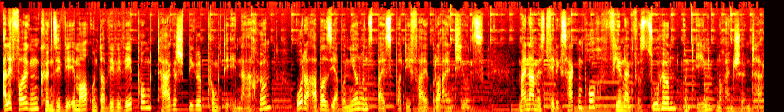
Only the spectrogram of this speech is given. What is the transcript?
Alle Folgen können Sie wie immer unter www.tagesspiegel.de nachhören oder aber Sie abonnieren uns bei Spotify oder iTunes. Mein Name ist Felix Hackenbruch, vielen Dank fürs Zuhören und Ihnen noch einen schönen Tag.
